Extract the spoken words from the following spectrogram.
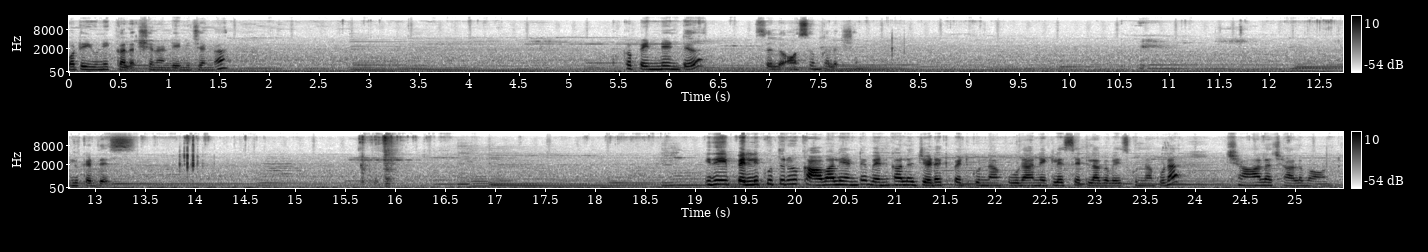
వాట్ యూనిక్ కలెక్షన్ అండి నిజంగా. ఒక పెండెంట్ అసలు awesome collection. Look at this ఇది పెళ్ళి కూతురు కావాలి అంటే వెనకాల జడకి పెట్టుకున్నా కూడా నెక్లెస్ సెట్ లాగా వేసుకున్నా కూడా చాలా చాలా బాగుంటుంది.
